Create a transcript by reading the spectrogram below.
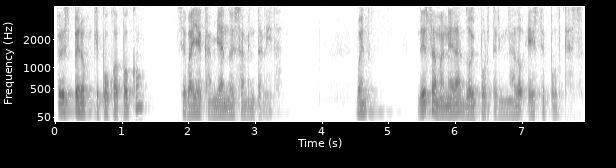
pero espero que poco a poco se vaya cambiando esa mentalidad. Bueno, De esta manera doy por terminado este podcast.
